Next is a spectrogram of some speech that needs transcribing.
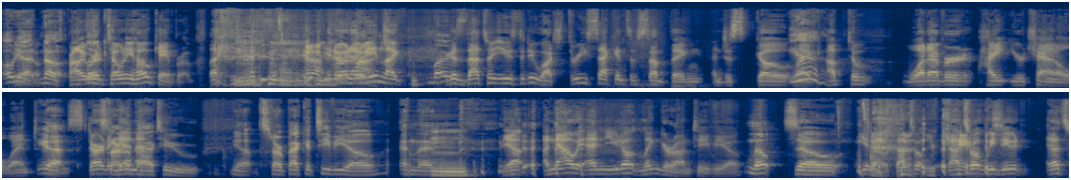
Oh you yeah, know, no. that's probably where Tony Ho came from. Like, Yeah, you know what I mean? Like, my- because that's what you used to do. Watch three seconds of something and just go like up to whatever height your channel went. Yeah, and start, start again back. at two. yeah, start back at TVO and then Mm. Yeah, and now and you don't linger on TVO. nope. So you know that's what You that's what we do. That's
